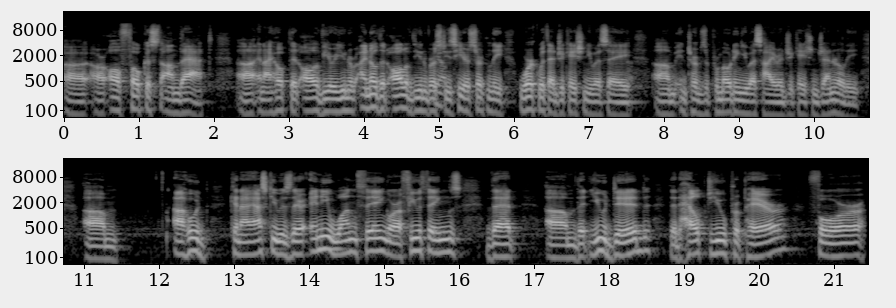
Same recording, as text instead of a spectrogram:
uh, are all focused on that. Uh, and I hope that all of your, I know that all of the universities here certainly work with Education USA um, in terms of promoting U.S. higher education generally. Um, Ahood, can I ask you, is there any one thing or a few things that, um, that you did that helped you prepare for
